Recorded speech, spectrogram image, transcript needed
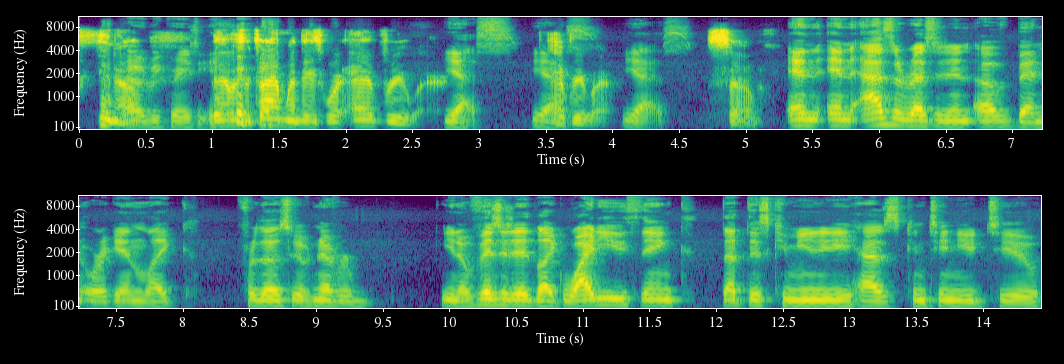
you know that would be crazy. there was a time when these were everywhere. yes. Yes. Everywhere. Yes. So and and as a resident of Bend, Oregon, like for those who have never, you know, visited, like why do you think that this community has continued to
